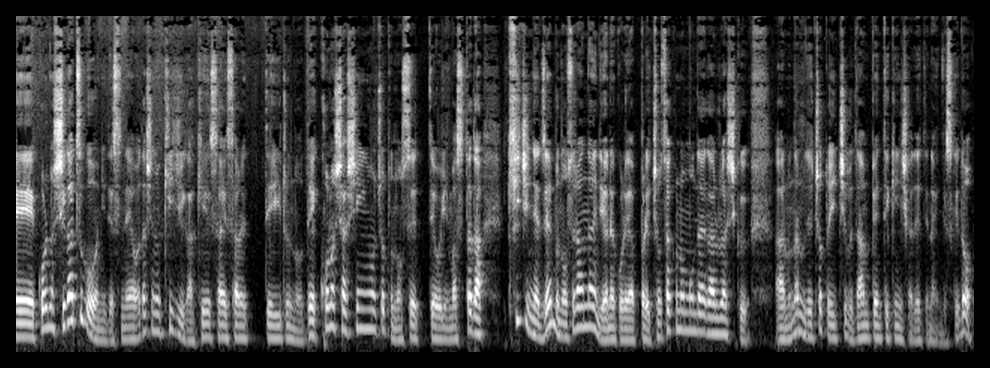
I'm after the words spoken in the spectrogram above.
えー、これの4月号にですね私の記事が掲載されているのでこの写真をちょっと載せております。ただ記事ね全部載せられないんだよねこれやっぱり著作の問題があるらしく。あのなのでちょっと一部断片的にしか出てないんですけど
